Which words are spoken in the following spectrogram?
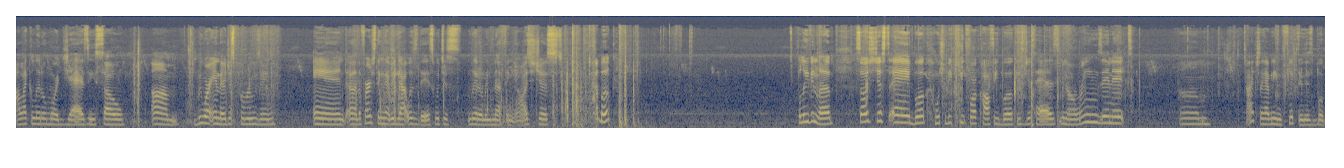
I like a little more jazzy. So um, we were in there just perusing, and uh, the first thing that we got was this, which is literally nothing, y'all. It's just a book. Believe in Love. So it's just a book, which would be cute for a coffee book. It just has, you know, rings in it. Um, I actually haven't even flipped through this book.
